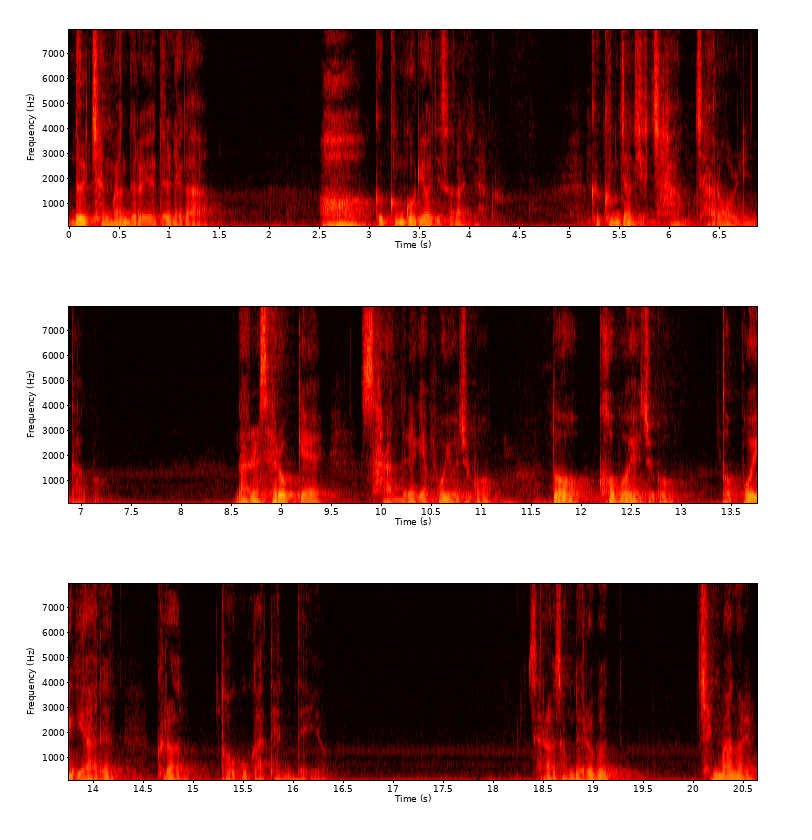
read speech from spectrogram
늘 책망 들어야 될 내가 어, 그 금골이 어디서 났냐고. 그 금장식 참 잘 어울린다고. 나를 새롭게 사람들에게 보여주고 또 커버해주고 돋보이게 하는 그런 도구가 된대요. 사랑하는 성도 여러분, 책망을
